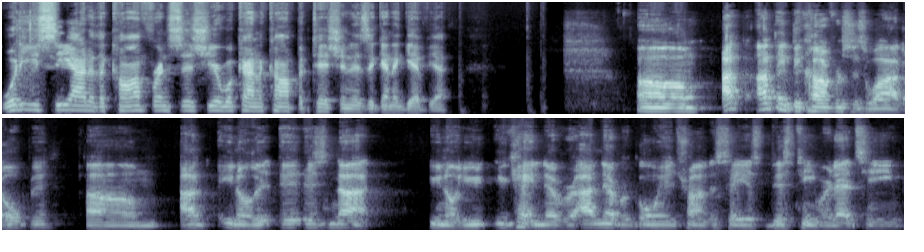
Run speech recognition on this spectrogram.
what do you see out of the conference this year? What kind of competition is it going to give you um I, I, think the conference is wide open. Um i you know it, it's not you know you you can't never i never go in trying to say it's this team or that team.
